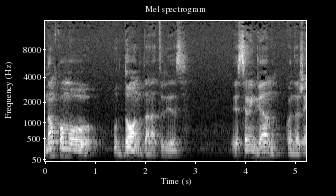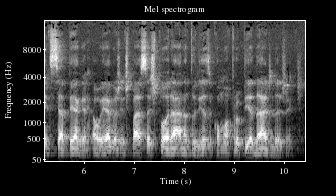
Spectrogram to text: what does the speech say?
Não como o dono da natureza. Esse é o engano. Quando a gente se apega ao ego, a gente passa a explorar a natureza como uma propriedade da gente.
